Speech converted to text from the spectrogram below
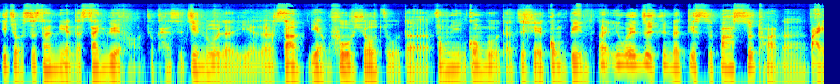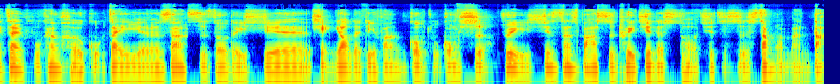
一九四三年的三月啊，就开始进入了野人山，掩护修筑的中印公路的这些工兵。那因为日军的第十八师团呢，摆在福康河谷，在野人山四周的一些险要的地方构筑工事，所以新三十八师推进的时候，其实是伤亡蛮大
